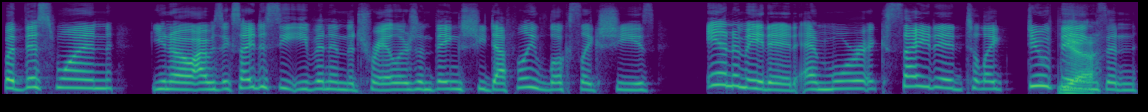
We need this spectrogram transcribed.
But this one, you know, I was excited to see even in the trailers and things, she definitely looks like she's animated and more excited to like do things yeah. and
